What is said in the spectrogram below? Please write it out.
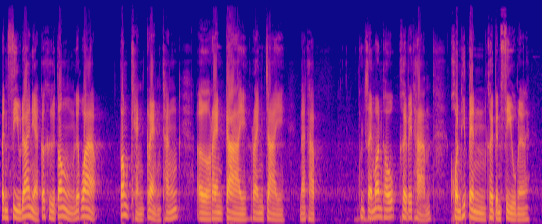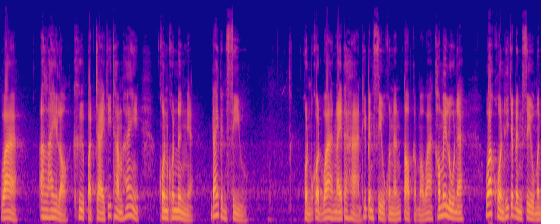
เป็นซีลได้เนี่ยก็คือต้องเรียกว่าต้องแข็งแกร่งทั้งออแรงกายแรงใจนะครับ คุณไซมอนเขาเคยไปถามคนที่เป็นเคยเป็นซีลนะว่าอะไรหรอ คือปัจจัยที่ทำให้คนคนหนึ่งเนี่ยได้เป็นซีลผลปรากฏว่านายทหารที่เป็นซีลคนนั้นตอบกลับมาว่าเขาไม่รู้นะ ว่าคนที่จะเป็นซีลมัน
